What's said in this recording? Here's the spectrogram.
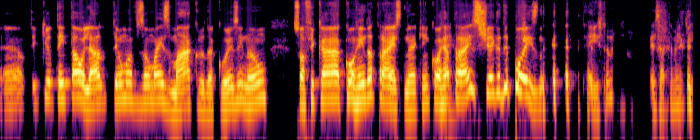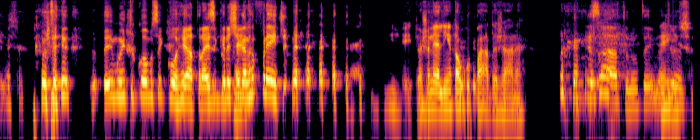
é tem que tentar olhar, ter uma visão mais macro da coisa e não só ficar correndo atrás, né? Quem corre é. atrás chega depois, né? É isso mesmo. Exatamente isso. não, tem, não, tem, muito como você correr atrás e querer é. chegar na frente, né? É, jeito. A janelinha tá ocupada já, né? Exato, não tem. Não é isso.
